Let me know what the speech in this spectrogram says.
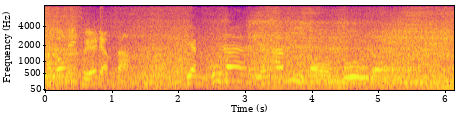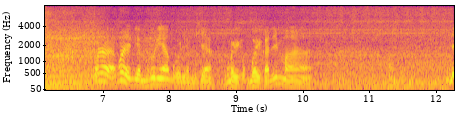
阿公你开咧念啥？念佛啦，念阿弥陀佛咯。我咧我咧念佛呢无念啥，袂袂甲你骂。你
